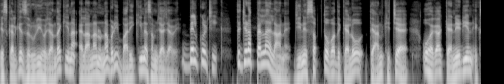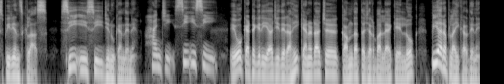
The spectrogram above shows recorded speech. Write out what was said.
ਇਸ ਕਰਕੇ ਜ਼ਰੂਰੀ ਹੋ ਜਾਂਦਾ ਕਿ ਇਹਨਾਂ ਐਲਾਨਾਂ ਨੂੰ ਨਾ ਬੜੀ ਬਾਰੀਕੀ ਨਾਲ ਸਮਝਿਆ ਜਾਵੇ। ਬਿਲਕੁਲ ਠੀਕ। ਤੇ ਜਿਹੜਾ ਪਹਿਲਾ ਐਲਾਨ ਹੈ ਜਿਹਨੇ ਸਭ ਤੋਂ ਵੱਧ ਕਹਿ ਲੋ ਧਿਆਨ ਖਿੱਚਿਆ ਹੈ ਉਹ ਹੈਗਾ ਕੈਨੇਡੀਅਨ ਐਕਸਪੀਰੀਅੰਸ ਕਲਾਸ CEC ਜਿਹਨੂੰ ਕਹਿੰਦੇ ਨੇ। ਹਾਂਜੀ E CEC ਇਹ ਉਹ ਕੈਟਾਗਰੀ ਆ ਜਿਹਦੇ ਰਾਹੀਂ ਕੈਨੇਡਾ 'ਚ ਕੰਮ ਦਾ ਤਜਰਬਾ ਲੈ ਕੇ ਲੋਕ ਪੀਆਰ ਅਪਲਾਈ ਕਰਦੇ ਨੇ।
